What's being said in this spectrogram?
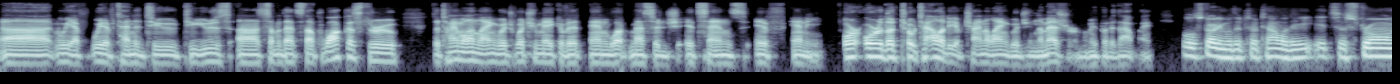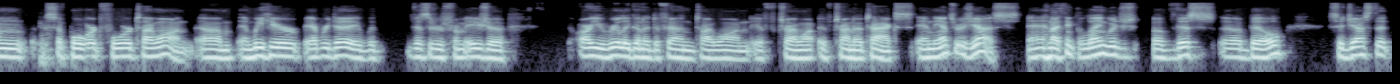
uh, we have we have tended to to use uh, some of that stuff. Walk us through the Taiwan language, what you make of it, and what message it sends, if any, or or the totality of China language in the measure. Let me put it that way. Well, starting with the totality, it's a strong support for Taiwan, um, and we hear every day with visitors from Asia, "Are you really going to defend Taiwan if China if China attacks?" And the answer is yes. And I think the language of this uh, bill suggests that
